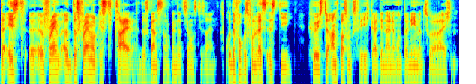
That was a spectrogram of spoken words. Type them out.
Da ist äh, Frame, äh, das Framework ist Teil des ganzen Organisationsdesigns. Der Fokus von LESS ist die höchste Anpassungsfähigkeit in einem Unternehmen zu erreichen.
